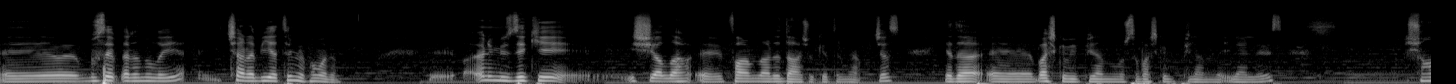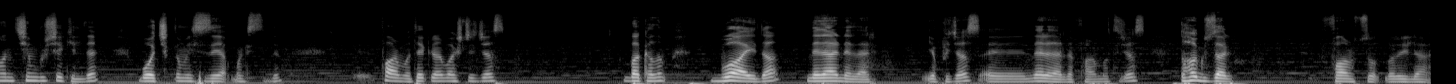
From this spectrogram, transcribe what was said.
Ee, bu sebeplerden dolayı çara bir yatırım yapamadım. Ee, önümüzdeki inşallah e, farmlarda daha çok yatırım yapacağız. Ya da e, başka bir plan olursa başka bir planla ilerleriz. Şu an için bu şekilde. Bu açıklamayı size yapmak istedim. E, Farm'a tekrar başlayacağız. Bakalım bu ayda neler neler yapacağız. e, nerelerde farm atacağız. Daha güzel farm slotlarıyla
